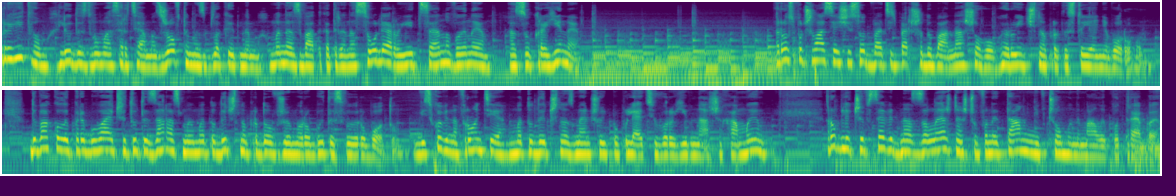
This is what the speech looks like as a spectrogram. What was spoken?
Привіт вам, люди з двома серцями з жовтим і з блакитним. Мене звати Катерина Соляр, і це новини з України. Розпочалася 621 доба нашого героїчного протистояння ворогу. Доба, коли перебуваючи тут і зараз, ми методично продовжуємо робити свою роботу. Військові на фронті методично зменшують популяцію ворогів наших. А ми роблячи все від нас залежне, щоб вони там ні в чому не мали потреби.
